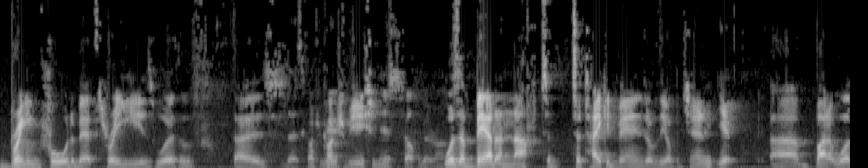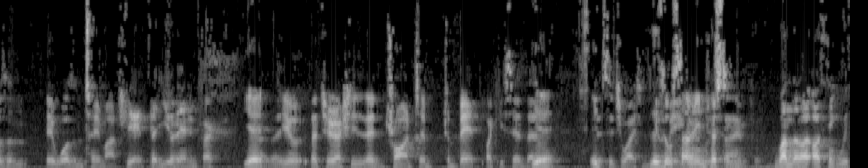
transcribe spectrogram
bringing forward about three years worth of those Those contributions. contributions Yeah, about right. was about enough to to take advantage of the opportunity. Yep. Uh, but it wasn't it wasn't too much. Yeah, that you then in fact. Yeah, uh, that, you, that you're actually then trying to to bet like you said that Yeah. the It- situation. There's also an interesting one that I, I think with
